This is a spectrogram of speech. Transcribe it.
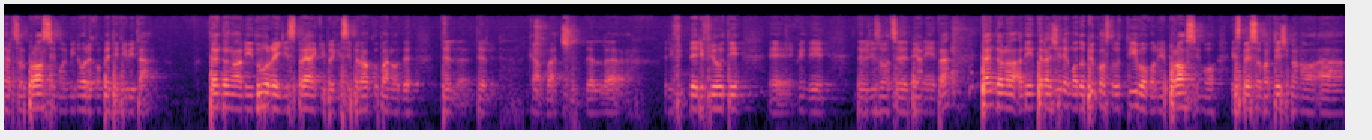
verso il prossimo e minore competitività, tendono a ridurre gli sprechi perché si preoccupano de, del, del garbage, del, dei rifiuti, e quindi delle risorse del pianeta, tendono ad interagire in modo più costruttivo con il prossimo e spesso partecipano a,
